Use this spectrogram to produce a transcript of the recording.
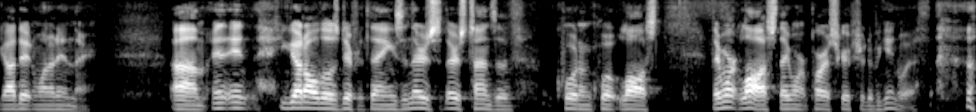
God didn't want it in there. Um, and, and you got all those different things, and there's there's tons of quote unquote lost. They weren't lost; they weren't part of Scripture to begin with.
